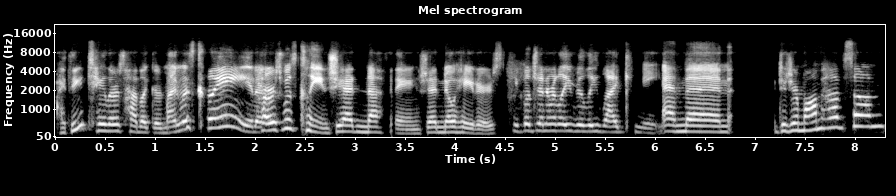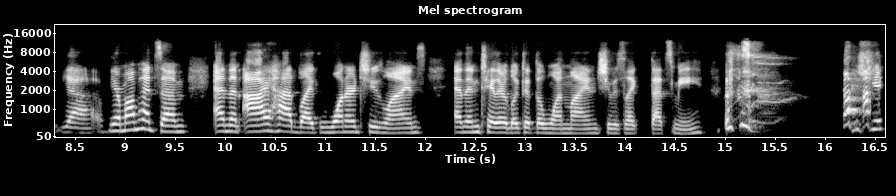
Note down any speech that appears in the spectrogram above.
I think Taylor's had like a Mine was clean. hers was clean. She had nothing. She had no haters. People generally really like me. And then did your mom have some? yeah. Your mom had some, and then I had like one or two lines, and then Taylor looked at the one line and she was like, "That's me." she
